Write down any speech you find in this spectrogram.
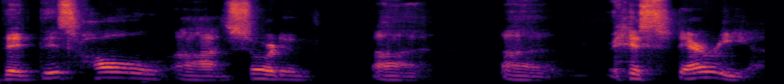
that this whole uh, sort of uh, uh, hysteria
